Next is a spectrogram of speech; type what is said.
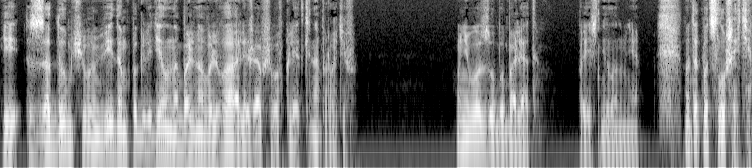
и с задумчивым видом поглядел на больного льва, лежавшего в клетке напротив. «У него зубы болят», — пояснил он мне. «Ну так вот, слушайте».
